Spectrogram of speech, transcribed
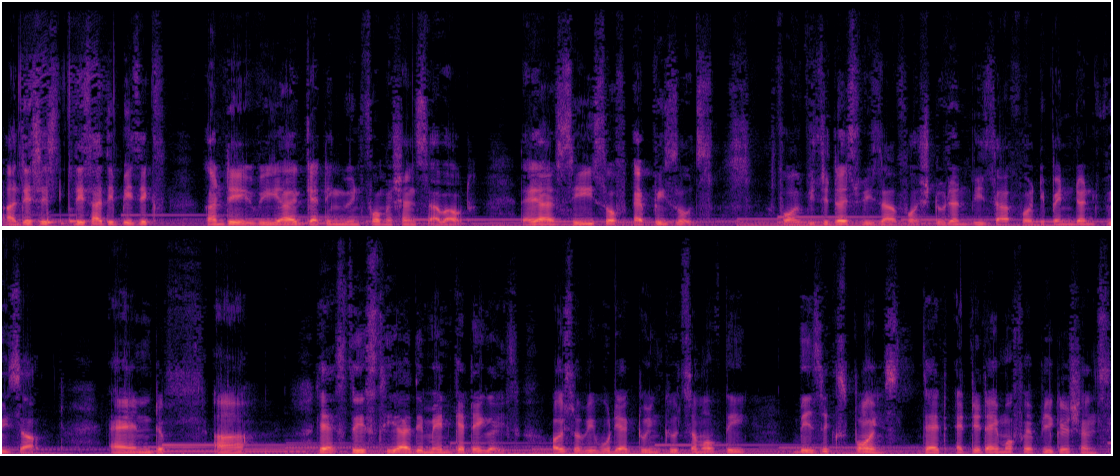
uh, this is these are the basics country we are getting informations about. There are series of episodes for visitors visa for student visa for dependent visa. And uh, yes these three are the main categories. Also we would like to include some of the basics points that at the time of applications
